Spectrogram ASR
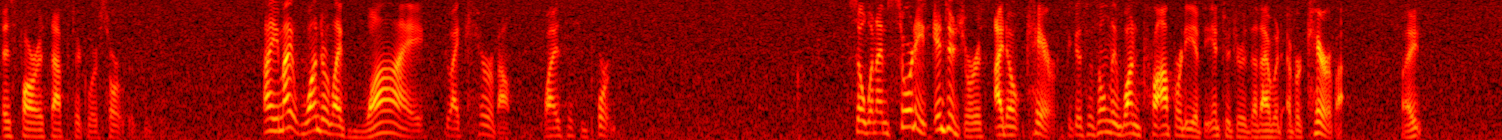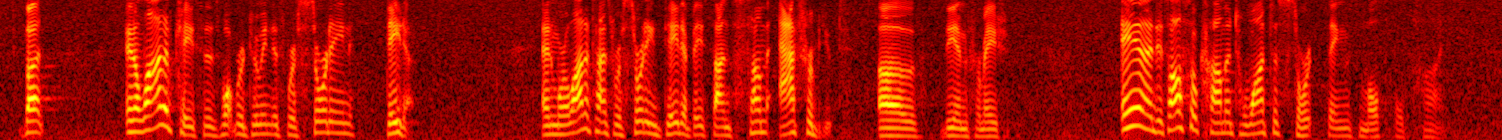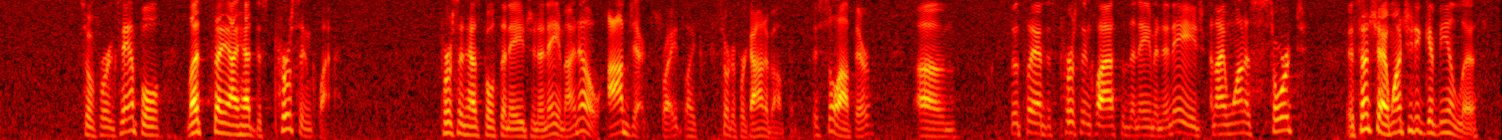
as far as that particular sort was concerned. Now you might wonder, like, why do I care about this? Why is this important? So when I'm sorting integers, I don't care, because there's only one property of the integer that I would ever care about, right? But in a lot of cases, what we're doing is we're sorting data. And we're, a lot of times we're sorting data based on some attribute of the information. And it's also common to want to sort things multiple times. So for example, let's say I had this person class. Person has both an age and a name. I know, objects, right? Like, sort of forgot about them. They're still out there. Um, so let's say I have this person class with a name and an age, and I want to sort, essentially I want you to give me a list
